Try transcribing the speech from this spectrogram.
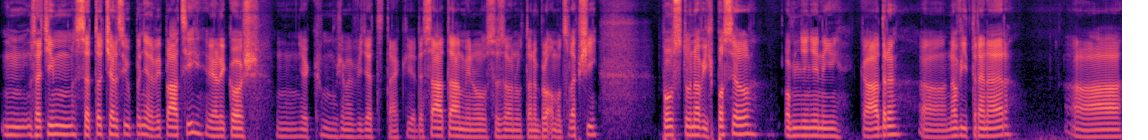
mm, zatím se to Chelsea úplně nevyplácí, jelikož, mm, jak můžeme vidět, tak je desátá, minulou sezónu to nebylo o moc lepší. Spoustu nových posil, obměněný kádr, uh, nový trenér a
